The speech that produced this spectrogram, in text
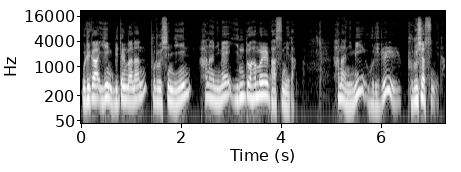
우리가 이 믿을만한 부르신 이인 하나님의 인도함을 받습니다. 하나님이 우리를 부르셨습니다.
